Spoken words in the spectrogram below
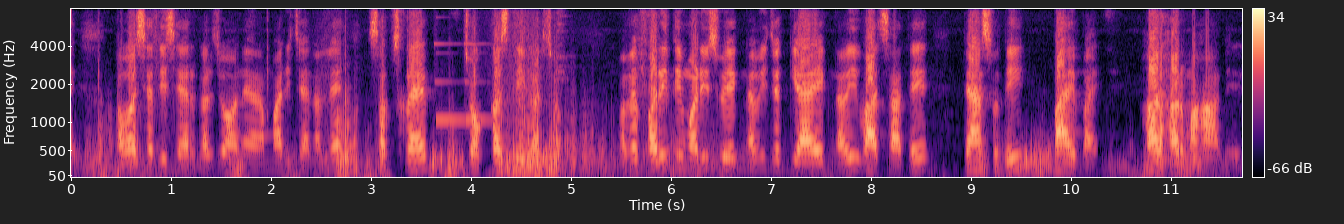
અવશ્યથી શેર કરજો અને અમારી ચેનલને સબસ્ક્રાઈબ ચોક્કસથી કરજો. હવે ફરીથી મળીશું એક નવી જગ્યાએ, એક નવી વાત સાથે. ત્યાં સુધી બાય બાય હર હર મહાદેવ.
